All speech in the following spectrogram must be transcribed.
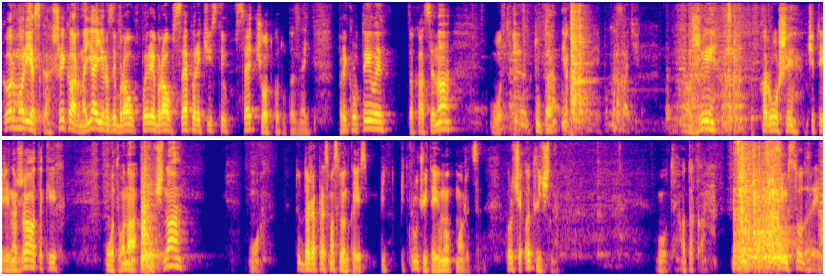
Корморезка. Шикарна. Я її розібрав, перебрав, все перечистив, все чітко тут з неї. Прикрутили. Така ціна. От. Тут, як показати, ножи хороші. Чотири ножа таких. От, вона ручна. О, тут навіть прес-масленка є. Під, підкручуєте і воно мажеться. Коротше, отлично. От, отака. 700 гривень.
